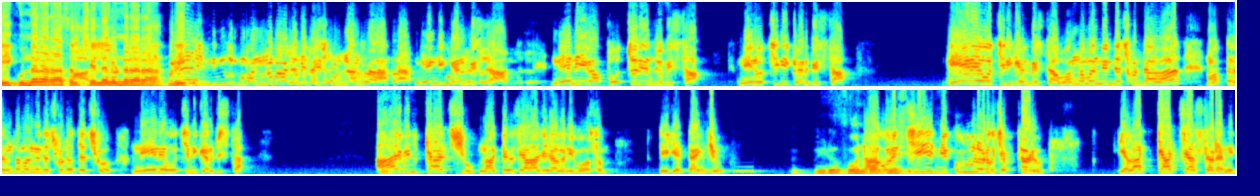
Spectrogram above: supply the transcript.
నీకున్నారా రా అసలు చెల్లెలు ఉన్నారా నీకు మాట నేను తీసుకుంటున్నాను రా నేను నీకు కనిపిస్తా. నేను ఇక బొచ్చు నేను చూపిస్తా. నేను వచ్చి నీకు కనిపిస్తా. నేనే వచ్చి నీకు కనిపిస్తా. వంద మందిని తెచ్చుకుంటావా? మొత్తం ఎంత మందిని తెచ్చుకుంటావు తెచ్చుకో. నేనే వచ్చి నీకు కనిపిస్తా. ఐ విల్ క్యాచ్ యూ నాకు తెలిసి ఎలా చేయాలో నీ కోసం. ఠీకే థ్యాంక్ యూ వీడు ఫోన్ నా గురించి నీ గురువుని అడుగు చెప్తాడు. ఎలా క్యాచ్ చేస్తాడని?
